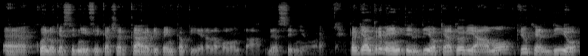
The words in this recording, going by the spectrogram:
eh, quello che significa cercare di ben capire la volontà del Signore. Perché altrimenti il Dio che adoriamo, più che il Dio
